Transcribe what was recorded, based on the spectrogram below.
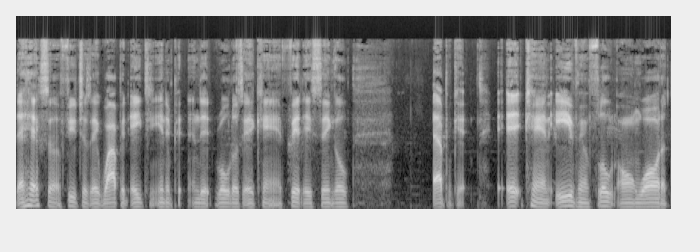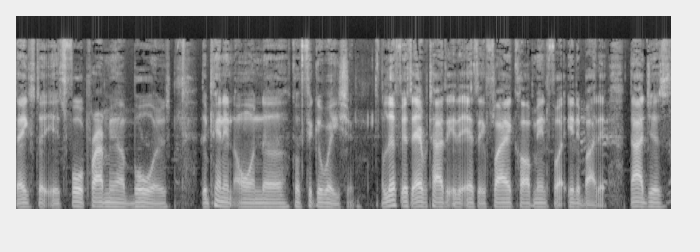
The Hexa features a whopping 18 independent rotors and can fit a single applicant. It can even float on water thanks to its four primary bores depending on the configuration. Lift is advertising it as a flying car meant for anybody, not just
